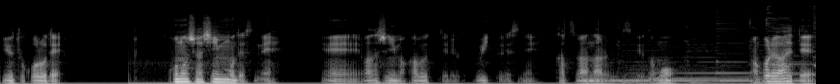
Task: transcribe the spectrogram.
いうところで、この写真もですね、えー、私に今被ってるウィッグですね、カツラになるんですけれども、まあ、これあえて、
